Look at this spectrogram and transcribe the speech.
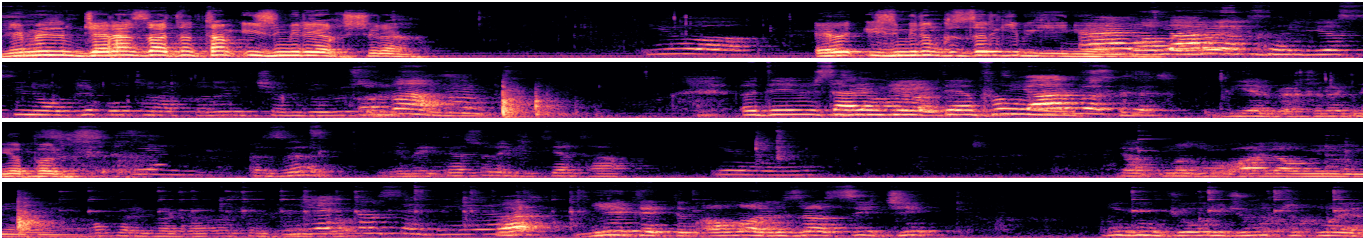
Yemin ederim Ceren zaten tam İzmir'e yakışır ha. Evet İzmir'in kızları gibi giyiniyor. Evet. Vallahi ya Diyarbakır. İzmir ya Sinop hep o taraflara gideceğim görürsün. Baba. Ödevi sen birlikte yapalım mı? Diyarbakır. Diyarbakır'a gidiyoruz. Yaparız. Kızım yemekten sonra git yatağa. Yo. Yapmaz o hala oyun oynar ya. Aferin bak, aferin. Niyet nasıl ediliyor? Bak. Niyet ettim Allah rızası için bugünkü orucumu tutmaya.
